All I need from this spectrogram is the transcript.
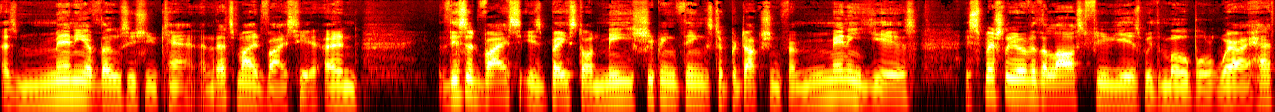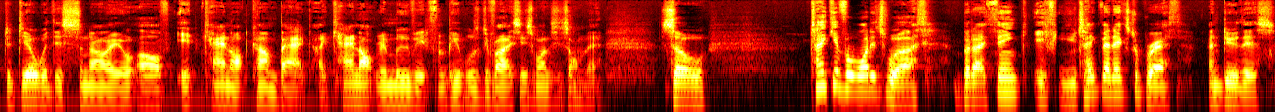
as many of those as you can. And that's my advice here. And this advice is based on me shipping things to production for many years, especially over the last few years with mobile, where I have to deal with this scenario of it cannot come back. I cannot remove it from people's devices once it's on there. So take it for what it's worth. But I think if you take that extra breath and do this,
